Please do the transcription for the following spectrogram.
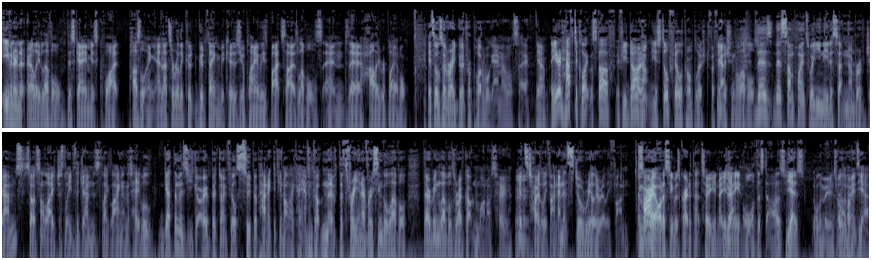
even in an early level, this game is quite puzzling, and that's a really good good thing because you're playing these bite-sized levels and they're highly replayable. It's also very good for a portable game, I will say. Yeah, and you don't have to collect the stuff. If you don't, No. you still feel accomplished for Yeah. finishing the levels. There's there's some points where you need a certain number of gems, so it's not like just leave the gems like lying on the table. Get them as you go, but don't feel super panicked if you're not like I haven't gotten the three in every single level. There have been levels where I've gotten one or two. It's totally fine, and it's still really really fun. Mm. and So- Mario Odyssey was great at that too. You know, you don't need all of the stars. You Yeah. all the moons, all rather. the moons, yeah,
